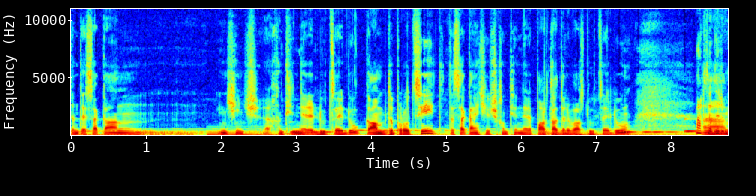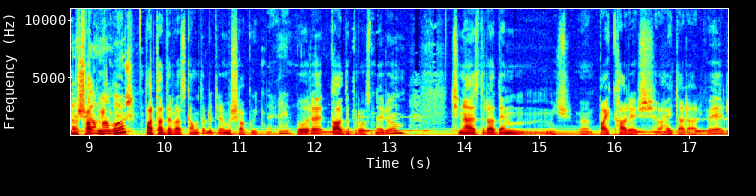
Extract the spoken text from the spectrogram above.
տնտեսական ինչ-ինչ խնդիրները լուծելու կամ դպրոցի տնտեսական ինչ-ինչ խնդիրները պարտադրված լուծելու պարտադրված կամավոր պարտադրված կամավոր լուծելու մշակույթն է, որը կա դպրոցներում չնայած դրա դեմ ինչ պայքար էր հայտարարվել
